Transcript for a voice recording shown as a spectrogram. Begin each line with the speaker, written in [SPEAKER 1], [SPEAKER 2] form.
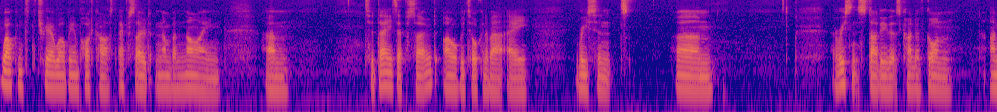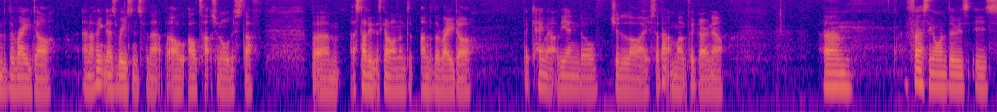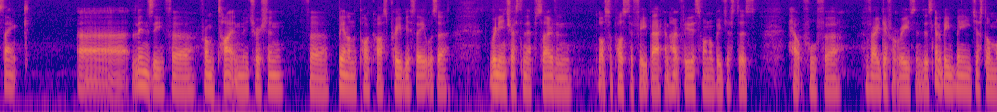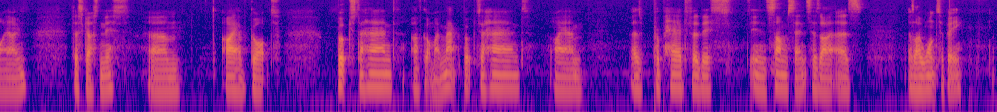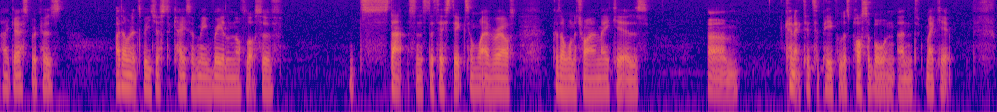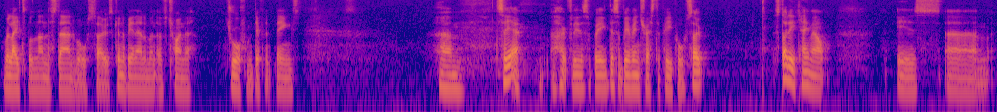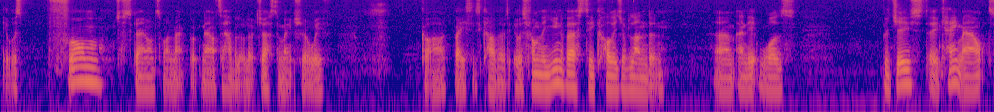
[SPEAKER 1] welcome to the Trio Wellbeing Podcast, episode number nine. Um, today's episode, I will be talking about a recent, um, a recent study that's kind of gone under the radar, and I think there's reasons for that, but I'll I'll touch on all this stuff. But um, a study that's gone on under, under the radar that came out at the end of July, so about a month ago now. Um, first thing I want to do is is thank uh, Lindsay for from Titan Nutrition for being on the podcast previously. It was a really interesting episode and lots of positive feedback, and hopefully this one will be just as helpful for, for very different reasons. It's going to be me just on my own discussing this. Um, I have got books to hand. I've got my MacBook to hand. I am as prepared for this in some sense as I as as I want to be, I guess, because I don't want it to be just a case of me reeling off lots of stats and statistics and whatever else, because I want to try and make it as um, connected to people as possible and, and make it relatable and understandable. So it's going to be an element of trying to draw from different things. Um, so yeah, hopefully this will be this will be of interest to people. So, study came out is um, it was from just going on to my MacBook now to have a little look just to make sure we've got our bases covered. It was from the University College of London, um, and it was produced. It came out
